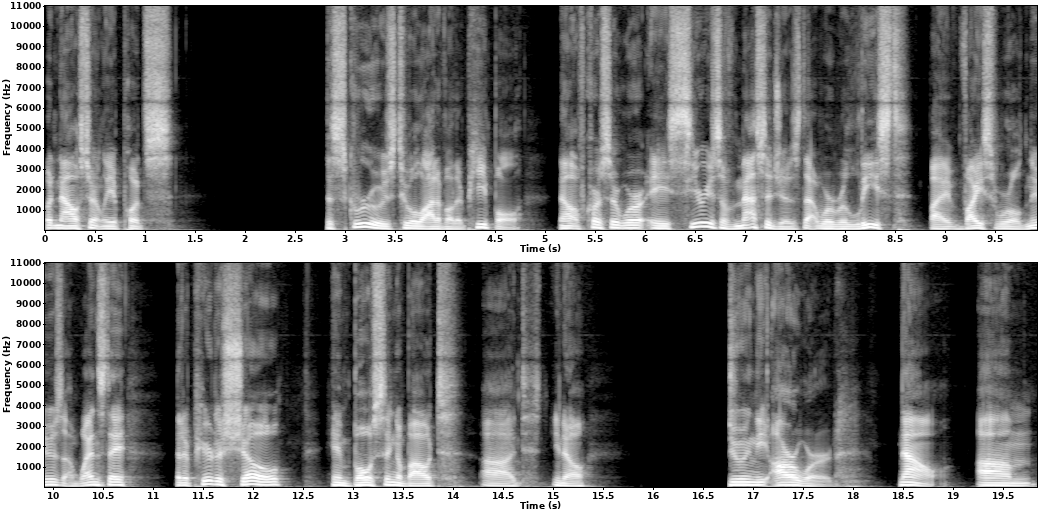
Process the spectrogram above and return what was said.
but now certainly it puts the screws to a lot of other people. Now, of course, there were a series of messages that were released by Vice World News on Wednesday that appear to show him boasting about, uh, you know, doing the R word. Now, um,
